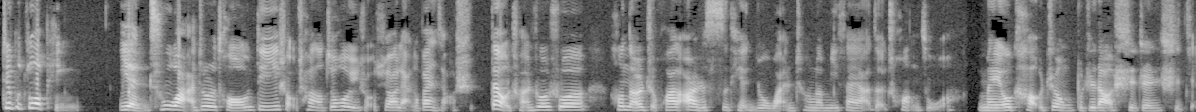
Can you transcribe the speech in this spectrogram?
这部作品。演出啊，就是从第一首唱到最后一首需要两个半小时。但有传说说，亨德尔只花了二十四天就完成了《弥赛亚》的创作，没有考证，不知道是真是假。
